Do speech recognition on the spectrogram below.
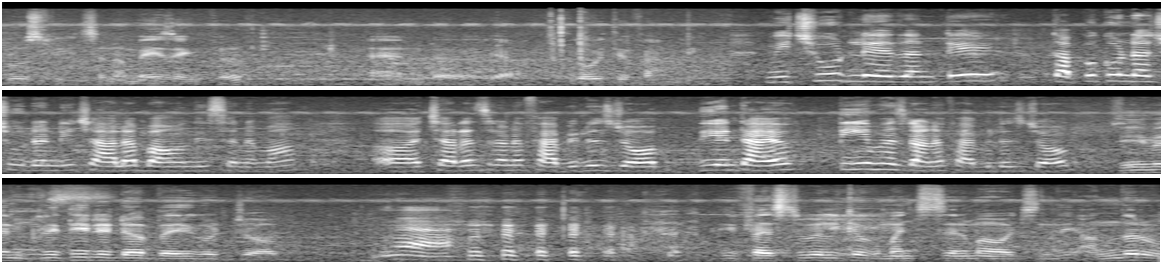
Bruce Lee it's an amazing film and yeah go with your family మీ చూడలేదంటే తప్పకుండా చూడండి. చాలా బాగుంది సినిమా. Charan run a fabulous job the entire team he's done a fabulous job even Kriti did a very good job ఈ ఫెస్టివల్కి ఒక మంచి సినిమా వచ్చింది. అందరూ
